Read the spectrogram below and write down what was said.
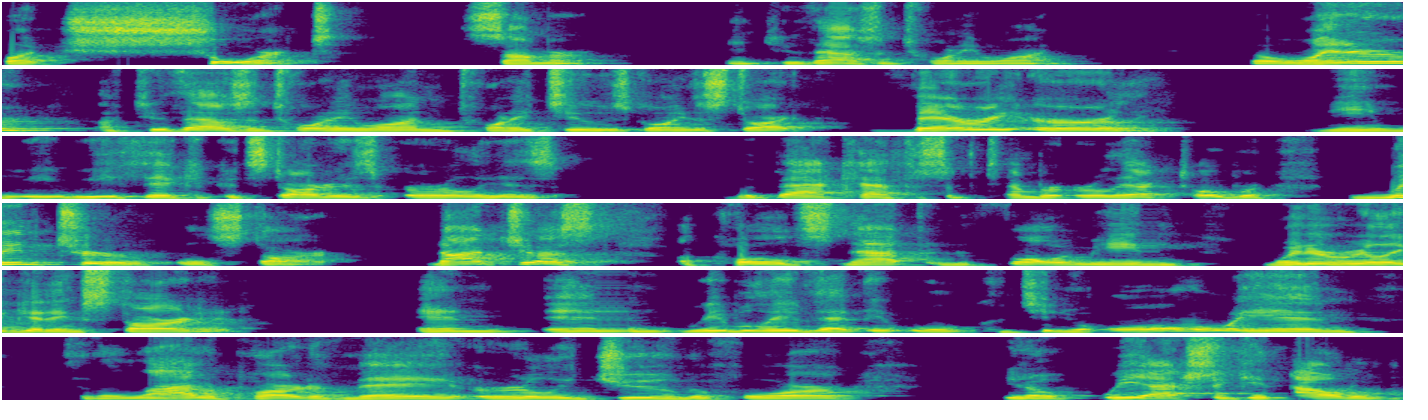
but short summer in 2021. The winter of 2021-22 is going to start very early. I mean, we, we think it could start as early as the back half of September, early October, winter will start. Not just a cold snap in the fall. I mean, winter really getting started. And, and we believe that it will continue all the way in to the latter part of May, early June before, you know, we actually get out of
